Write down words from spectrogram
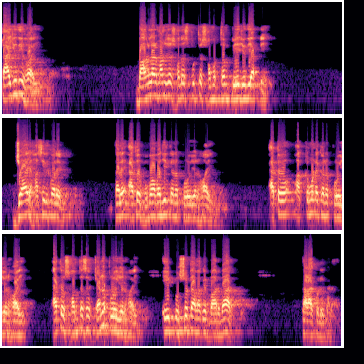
তাই যদি হয়, বাংলার মানুষের স্বতঃস্ফূর্ত সমর্থন পেয়ে যদি আপনি জয় হাসিল করেন, তাহলে এত বোমাবাজির কেন প্রয়োজন হয়? এত আক্রমণের কেন প্রয়োজন হয়? এত সন্ত্রাসের কেন প্রয়োজন হয়? এই প্রশ্নটা আমাকে বারবার তাড়া করে বেড়ায়।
